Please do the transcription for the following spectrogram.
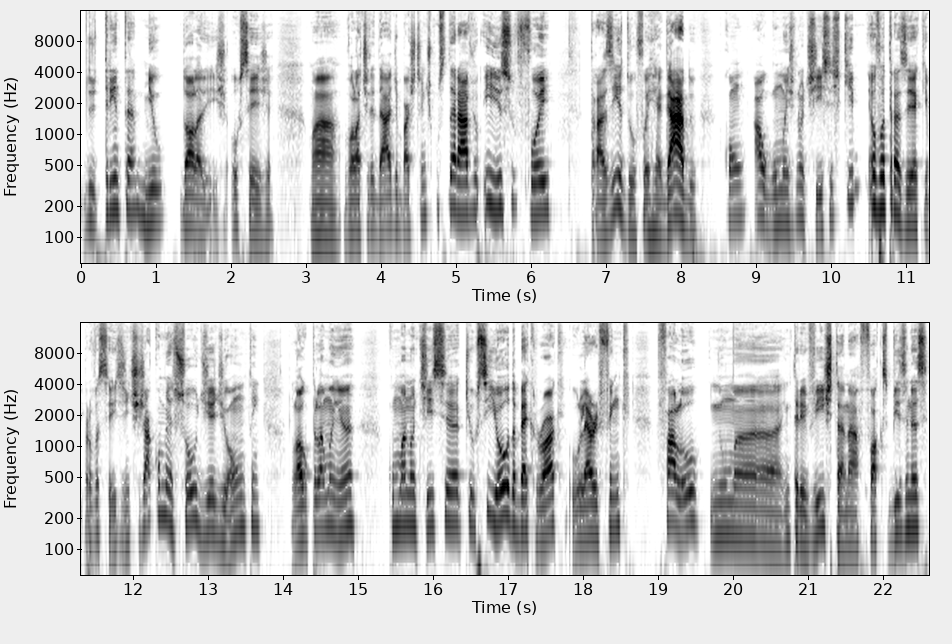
de 30 mil dólares, ou seja, uma volatilidade bastante considerável e isso foi trazido, foi regado com algumas notícias que eu vou trazer aqui para vocês. A gente já começou o dia de ontem, logo pela manhã, com uma notícia que o CEO da BlackRock, o Larry Fink, falou em uma entrevista na Fox Business,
